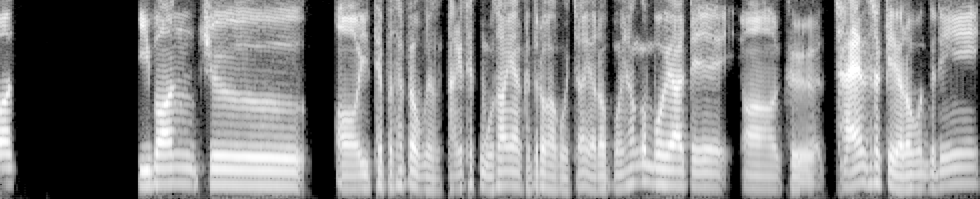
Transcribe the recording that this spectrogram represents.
이번 이번 주 어, ETF 살펴보겠습니다. 단기 채권 우상향 그대로 가고 있죠. 여러분 현금 보유할 때 어, 그 자연스럽게 여러분들이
